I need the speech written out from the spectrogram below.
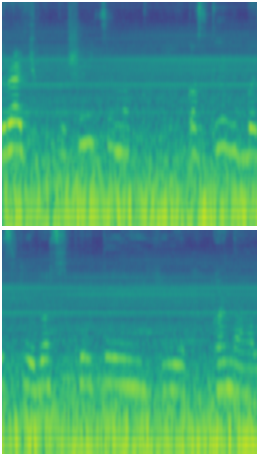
До речі, підпишіться на казки від батьків, досить крутий канал.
